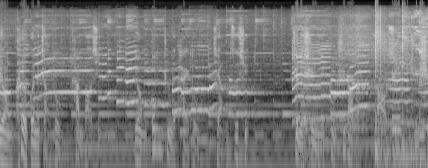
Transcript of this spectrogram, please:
用客观的角度看保险，用公正的态度讲资讯。这里是你不知道的保险知识。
